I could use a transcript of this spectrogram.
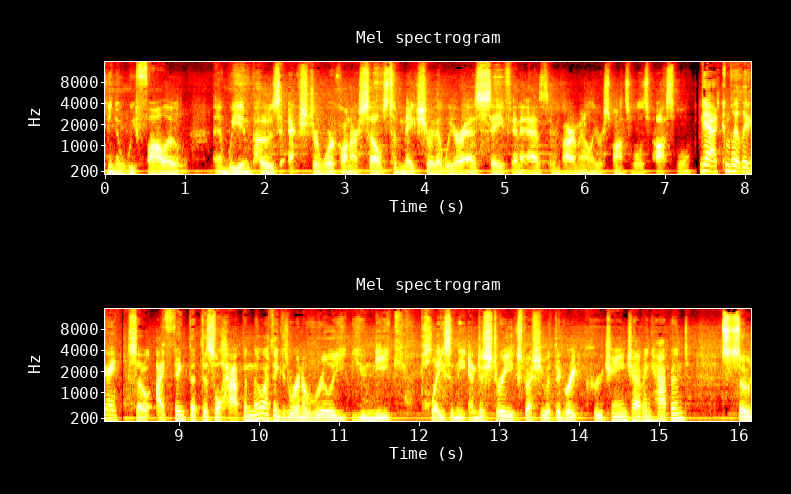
you know we follow and we impose extra work on ourselves to make sure that we are as safe and as environmentally responsible as possible. Yeah, I completely agree. So I think that this will happen though. I think because we're in a really unique place in the industry, especially with the great crew change having happened. So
